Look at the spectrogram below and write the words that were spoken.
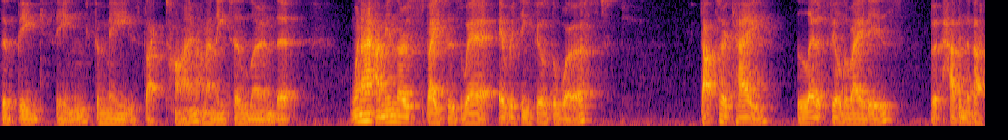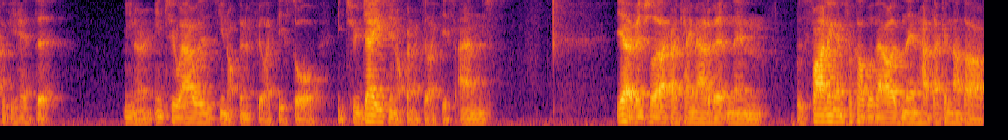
the big thing for me is like time. And I need to learn that when I, I'm in those spaces where everything feels the worst, that's okay. Let it feel the way it is. But have in the back of your head that, you know, in two hours, you're not going to feel like this, or in two days, you're not going to feel like this. And yeah, eventually, like, I came out of it and then was fine again for a couple of hours and then had like another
